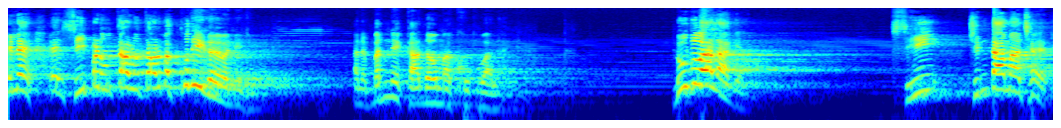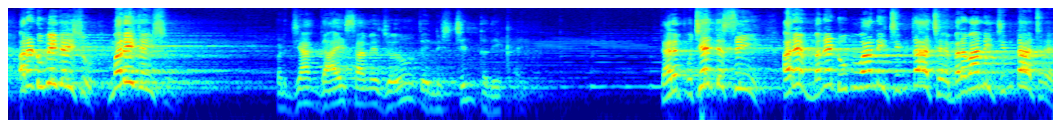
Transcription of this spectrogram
એટલે સિંહ પણ ઉતાવળ, ઉતાવળમાં કૂદી ગયો એની જોડે. અને બંને કાદવમાં ખૂંપવા લાગ્યા. ડૂબવા લાગ્યા. સિંહ ચિંતામાં છે. અરે ડૂબી જઈશું, મરી જઈશું. પણ જ્યાં ગાય સામે જોયું તે નિશ્ચિંત દેખાય. ત્યારે પૂછે છે સિંહ, અરે, મને ડૂબવાની ચિંતા છે, મરવાની ચિંતા છે.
